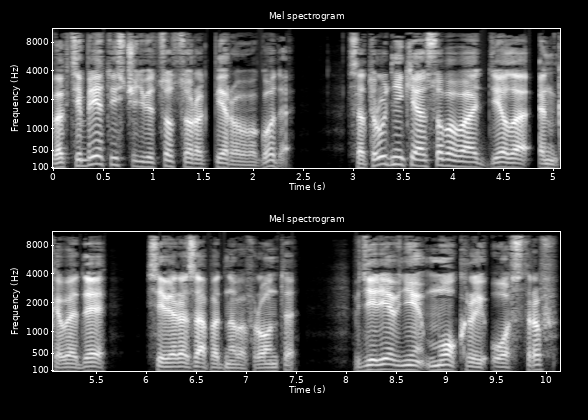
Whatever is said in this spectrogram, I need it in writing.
В октябре 1941 года сотрудники особого отдела НКВД Северо-Западного фронта в деревне Мокрый остров,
